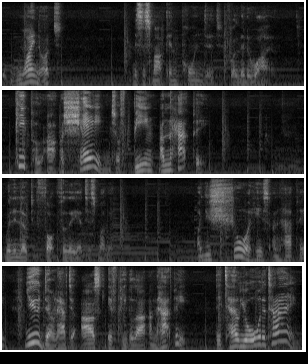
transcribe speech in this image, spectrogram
Why not? Mrs. Markham pondered for a little while. People are ashamed of being unhappy. Willie looked thoughtfully at his mother. Are you sure he's unhappy? You don't have to ask if people are unhappy. They tell you all the time.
